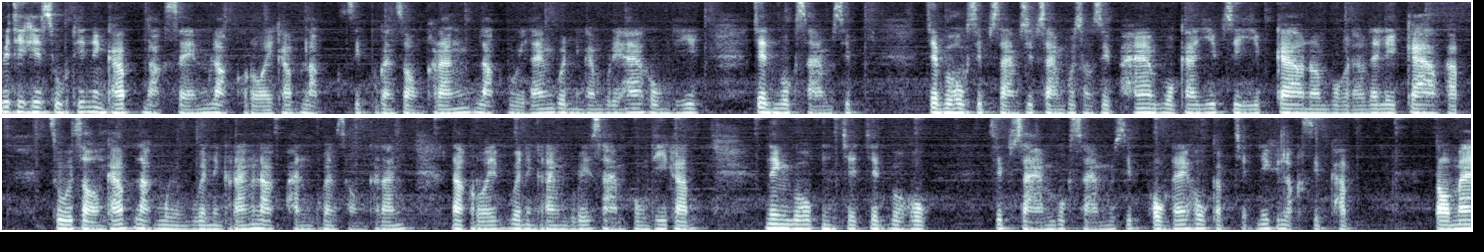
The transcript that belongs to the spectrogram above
วิธีคิดสูตรที่ 1 ครับ หลักแสนหลักร้อยครับ หลัก 10บวกกัน 2 ครั้ง หลักหน่วยแรงบนหนึ่งกันบริ5คงที่7บวก30 7บวก60 33บวก35บวก9 24 29เนาะบวกกันแล้วได้เลข9ครับสูตร2ครับ หลักหมื่นบวกกันหนึ่งครั้ง หลักพันบวกกันสองครั้ง หลักร้อยบวกกันหนึ่งครั้งบวกด้วย3คงที่ครับ1บวก6เป็น7 7บวก6 13บสามบวก3เป็น16ได้6กับ7นี่คือหลัก10ครับ ต่อมา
